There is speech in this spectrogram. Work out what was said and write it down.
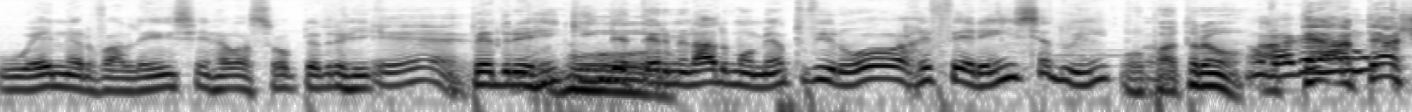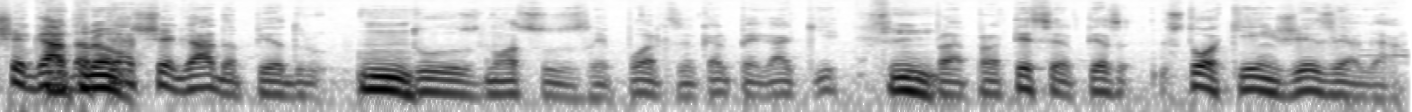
o Ener Valência em relação ao Pedro Henrique. É. O Pedro Henrique, em determinado momento, virou a referência do Inter. Ô, patrão, Até, até a chegada, Patrão. até a chegada, Pedro, Hum. dos nossos repórteres, eu quero pegar aqui Sim. para ter certeza. Estou aqui em GZH.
